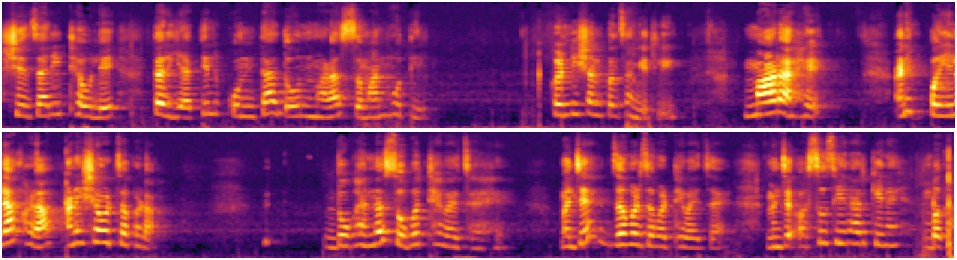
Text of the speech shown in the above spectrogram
शेजारी ठेवले तर यातील कोणत्या दोन माळा समान होतील? कंडिशन पण सांगितली. माळ आहे आणि पहिला खडा आणि शेवटचा खडा. दोघांना सोबत ठेवायचं आहे. म्हणजे जवळजवळ ठेवायचं आहे. म्हणजे असंच येणार की नाही? बघा.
